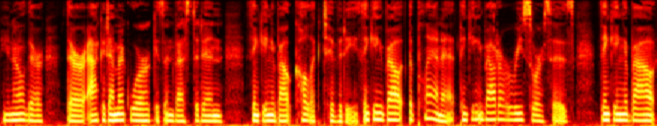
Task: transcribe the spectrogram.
You know, their their academic work is invested in thinking about collectivity, thinking about the planet, thinking about our resources, thinking about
